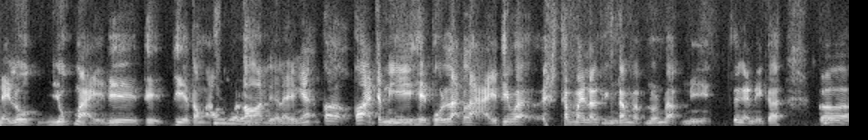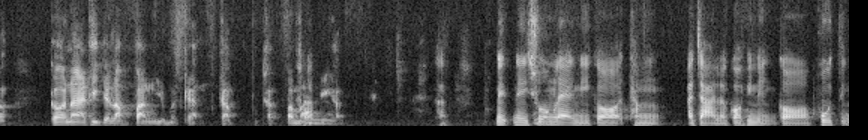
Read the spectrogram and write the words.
ในโลกยุคใหม่ที่ที่ที่จะต้องเอาตัวรอดหรืออะไรเงี้ยก็ก็อาจจะมีเหตุผลหลากหลายที่ว่าทำไมเราถึงทำแบบนู้นแบบนี้ ซึ่งอันนี้ก็ก็ก็น่าที่จะรับฟังอยู่เหมือนกันครับครับประมาณนี้ครับครับ ในในช่วงแรกนี้ก็ทั้งอาจารย์แล้วก็พี่หนึ่งก็พูดถึง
